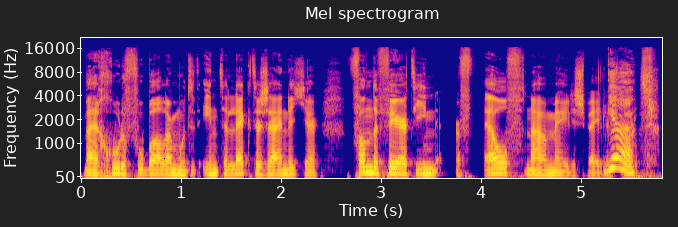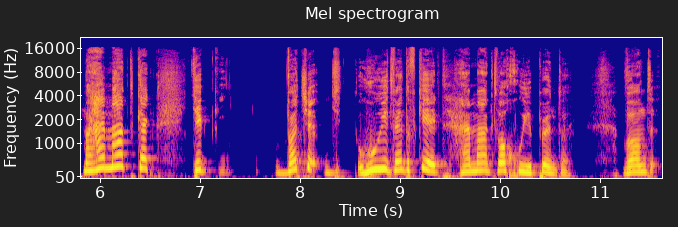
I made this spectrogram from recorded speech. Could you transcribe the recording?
Bij een goede voetballer moet het intellect er zijn dat je van de 14 er 11 naar een medespeler Ja, maar hij maakt, kijk, je, wat je, hoe je het went of keert, hij maakt wel goede punten. Want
